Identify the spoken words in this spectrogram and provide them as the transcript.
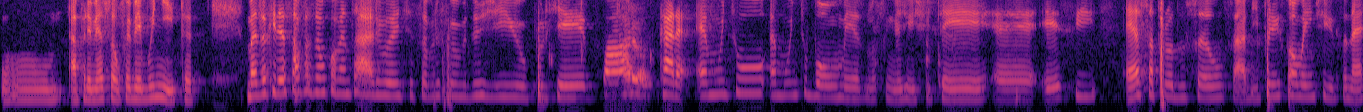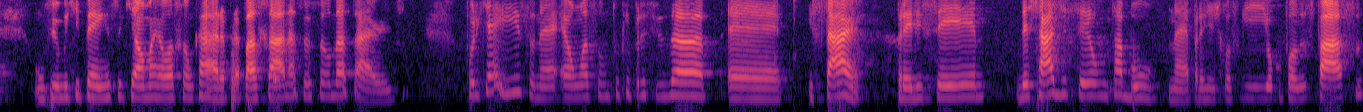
o, a premiação foi bem bonita. Mas eu queria só fazer um comentário antes sobre o filme do Gil, porque. Claro. Cara, é muito, é muito bom mesmo, assim, a gente ter é, esse, essa produção, sabe? E principalmente isso, né? Um filme que pensa que é uma relação, cara, para passar na sessão da tarde. Porque é isso, né? É um assunto que precisa é, estar para ele ser deixar de ser um tabu, né, para a gente conseguir ir ocupando espaço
